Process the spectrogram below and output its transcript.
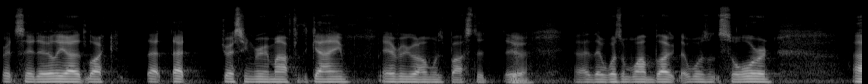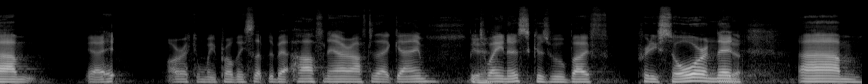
Brett said earlier like that that dressing room after the game everyone was busted Yeah. There- uh, there wasn't one bloke that wasn't sore, and um, yeah, I reckon we probably slept about half an hour after that game Yeah. between us because we were both pretty sore. And then um,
